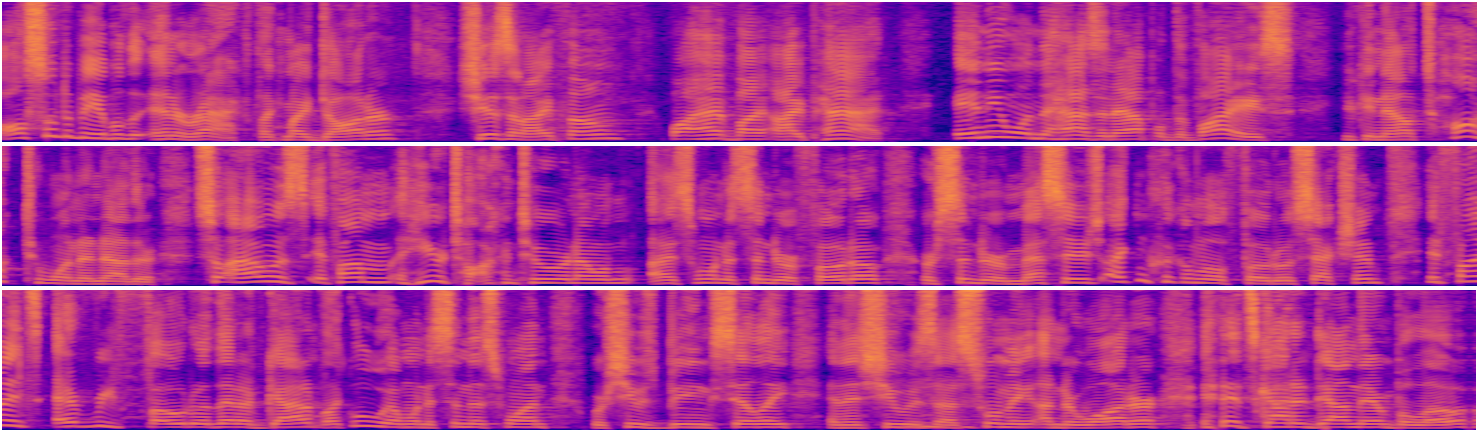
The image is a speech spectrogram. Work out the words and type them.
also to be able to interact. Like my daughter, she has an iPhone, well I have my iPad. Anyone that has an Apple device you can now talk to one another. So I was, if I'm here talking to her and I, want, I just want to send her a photo or send her a message, I can click on the little photo section. It finds every photo that I've got. I'm like, ooh, I want to send this one where she was being silly and then she was uh, swimming underwater and it's got it down there below.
